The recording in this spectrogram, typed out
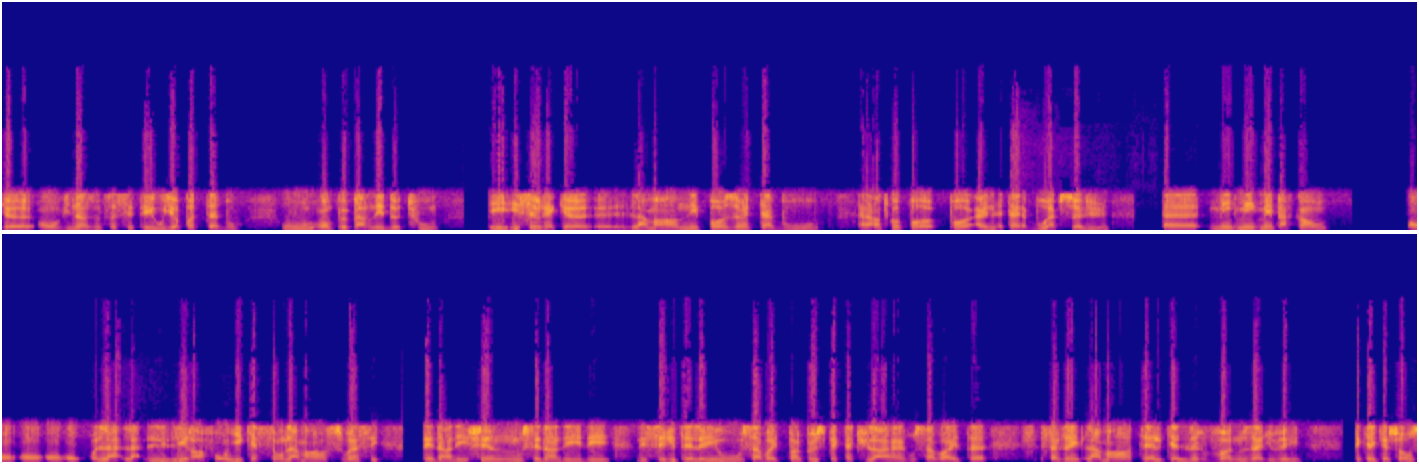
qu'on vit dans une société où il n'y a pas de tabou, où on peut parler de tout. Et, c'est vrai que euh, la mort n'est pas un tabou, euh, en tout cas pas, pas un tabou absolu. mais, mais, mais par contre, on, on, on la, la, les rares fois où il est question de la mort, souvent c'est c'est dans des films ou c'est dans des, des, des, séries télé où ça va être un peu spectaculaire, où ça va être euh, c'est-à-dire la mort telle qu'elle va nous arriver, c'est quelque chose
